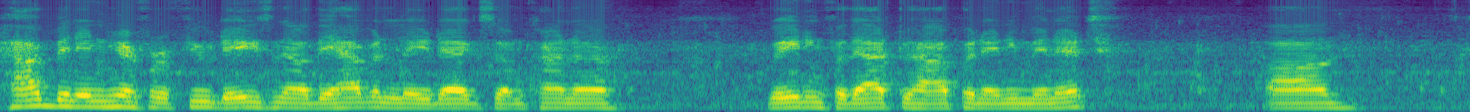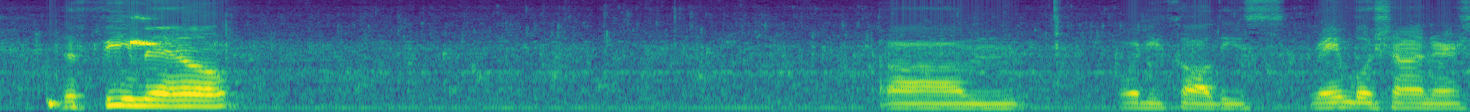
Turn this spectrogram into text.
have been in here for a few days now. They haven't laid eggs, so I'm kind of waiting for that to happen any minute. Um, the female, um, what do you call these? Rainbow shiners.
